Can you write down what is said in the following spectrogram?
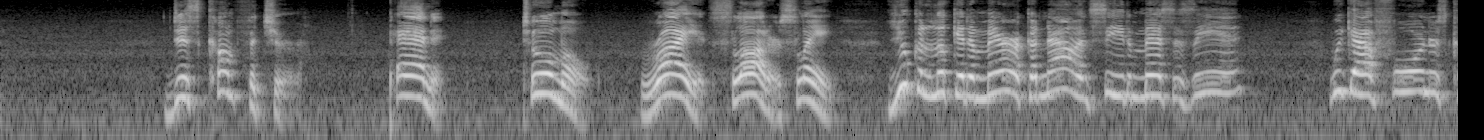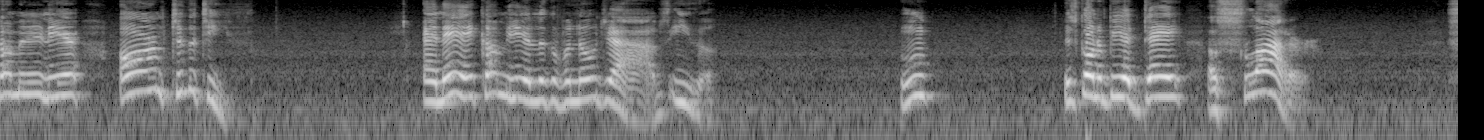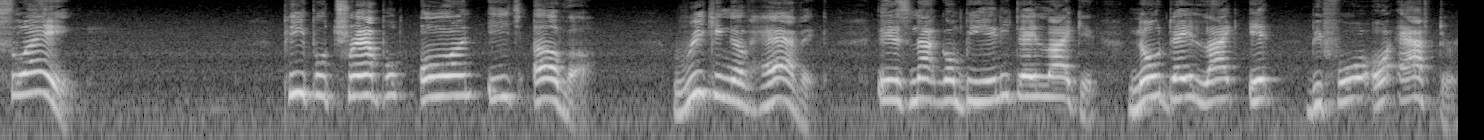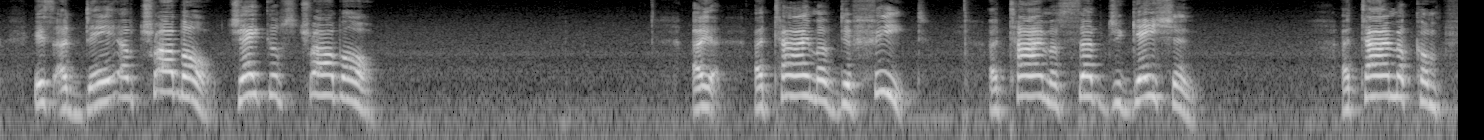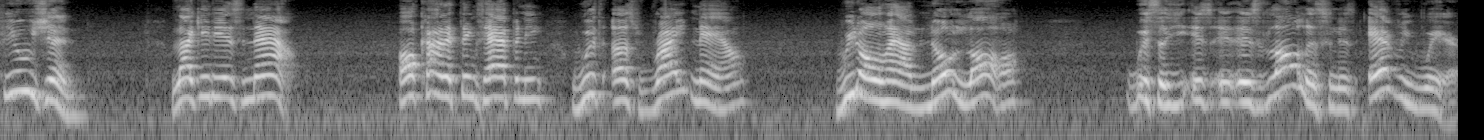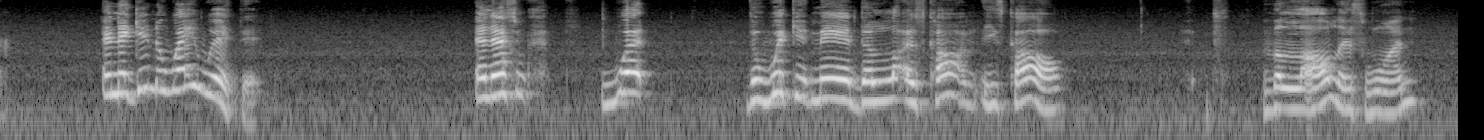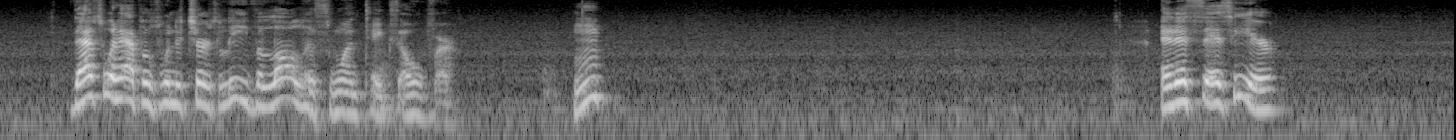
discomfiture, panic, tumult, riot, slaughter, slaying. You can look at America now and see the mess is in. We got foreigners coming in here armed to the teeth. And they ain't coming here looking for no jobs either. Hmm? It's going to be a day of slaughter, slaying, people trampled on each other, wreaking of havoc. It is not going to be any day like it. No day like it before or after. It's a day of trouble, Jacob's trouble. A, a time of defeat, a time of subjugation, a time of confusion like it is now. All kind of things happening with us right now. We don't have no law. It's, a, it's, it's lawlessness everywhere. And they're getting away with it. And that's what the wicked man the law is called. He's called the lawless one. That's what happens when the church leaves. The lawless one takes over. Hmm? And it says here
